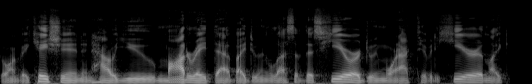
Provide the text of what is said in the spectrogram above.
go on vacation and how you moderate that by doing less of this here or doing more activity here and like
